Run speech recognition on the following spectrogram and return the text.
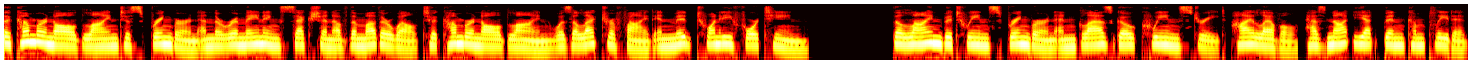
The Cumbernauld Line to Springburn and the remaining section of the Motherwell to Cumbernauld Line was electrified in mid-2014. The line between Springburn and Glasgow Queen Street high level has not yet been completed.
